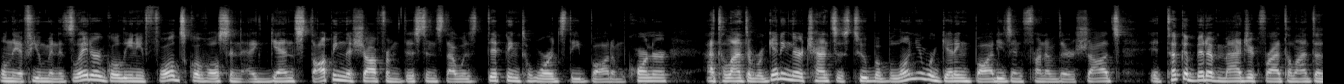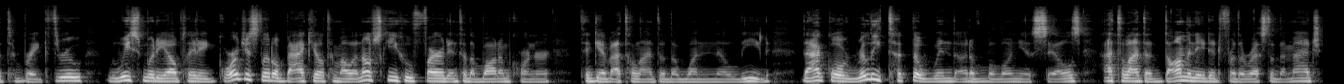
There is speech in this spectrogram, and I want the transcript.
Only a few minutes later, Gollini foiled Skov Olsen again, stopping the shot from distance that was dipping towards the bottom corner. Atalanta were getting their chances too, but Bologna were getting bodies in front of their shots. It took a bit of magic for Atalanta to break through. Luis Muriel played a gorgeous little backheel to Malinovskyi, who fired into the bottom corner to give Atalanta the 1 0 lead. That goal really took the wind out of Bologna's sails. Atalanta dominated for the rest of the match.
